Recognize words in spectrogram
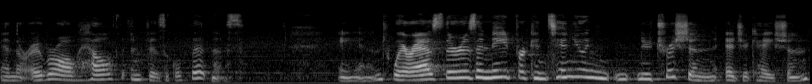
in their overall health and physical fitness. And whereas there is a need for continuing nutrition education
